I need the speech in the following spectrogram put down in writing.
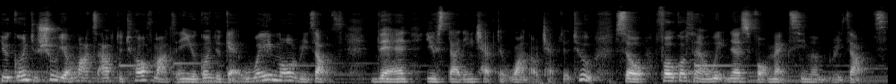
you're going to shoot your marks up to 12 marks and you're going to get way more results than you studying chapter 1 or chapter 2. So focus on weakness for maximum results.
